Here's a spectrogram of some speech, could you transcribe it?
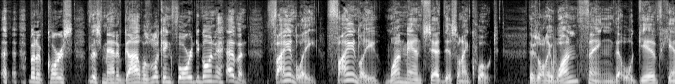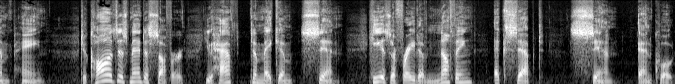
but of course, this man of God was looking forward to going to heaven. Finally, finally, one man said this, and I quote There's only one thing that will give him pain. To cause this man to suffer, you have to make him sin. He is afraid of nothing except sin. End quote.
